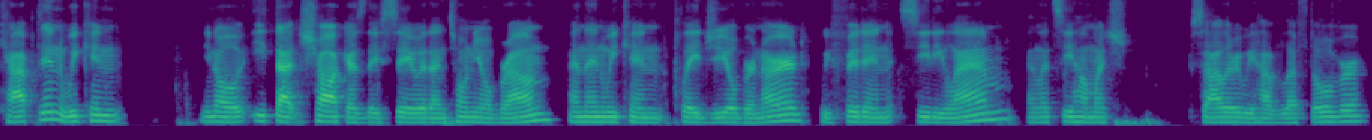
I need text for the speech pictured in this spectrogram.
captain, we can, you know, eat that chalk, as they say, with Antonio Brown. And then we can play Gio Bernard. We fit in CeeDee Lamb. And let's see how much salary we have left over.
